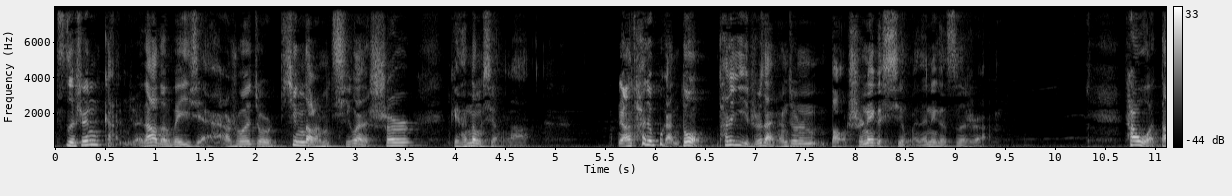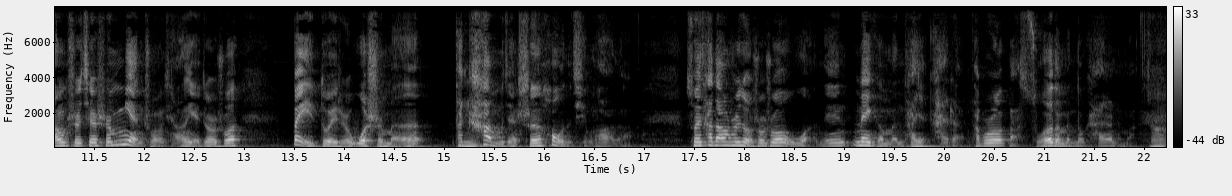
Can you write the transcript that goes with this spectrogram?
自身感觉到的危险，还是说就是听到了什么奇怪的声儿给他弄醒了，然后他就不敢动，他就一直在那就是保持那个醒来的那个姿势。他说我当时其实是面冲墙，也就是说背对着卧室门，他看不见身后的情况的。所以他当时就说：“说我那那个门他也开着，他不是说把所有的门都开着呢吗？嗯，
